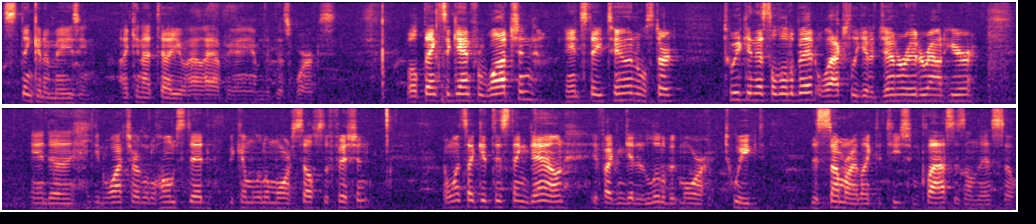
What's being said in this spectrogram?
Stinking amazing. I cannot tell you how happy I am that this works. Well, thanks again for watching, and stay tuned. We'll start tweaking this a little bit. We'll actually get a generator out here, and uh, you can watch our little homestead become a little more self-sufficient. And once I get this thing down, if I can get it a little bit more tweaked, this summer I'd like to teach some classes on this so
